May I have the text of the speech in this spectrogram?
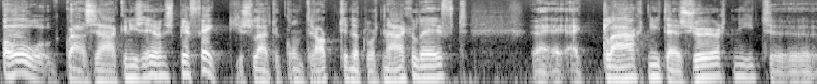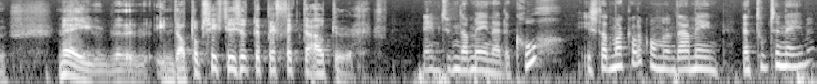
Oh, qua zaken is Ernst perfect. Je sluit een contract en dat wordt nageleefd. Hij, hij, klaagt niet, hij zeurt niet. Uh, nee, eh, in dat opzicht is het de perfecte auteur. Neemt u hem dan mee naar de kroeg? Is dat makkelijk om hem daarmee naartoe te nemen?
